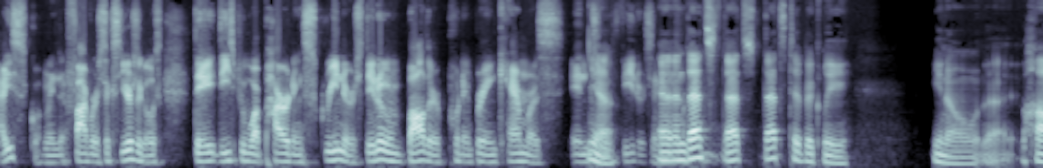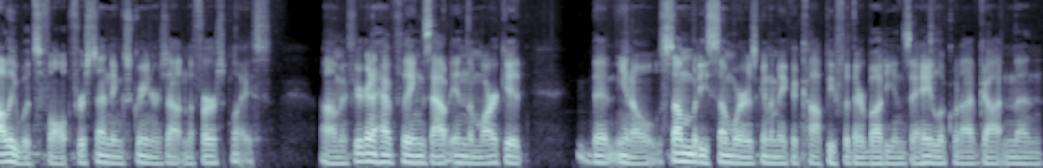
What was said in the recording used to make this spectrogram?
high school, I mean, five or six years ago, they these people are pirating screeners. They don't even bother putting bringing cameras into Yeah. theaters. and, anymore. and that's that's that's typically you know uh, hollywood's fault for sending screeners out in the first place. Um, if you're going to have things out in the market then you know somebody somewhere is going to make a copy for their buddy and say hey look what i've got and then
